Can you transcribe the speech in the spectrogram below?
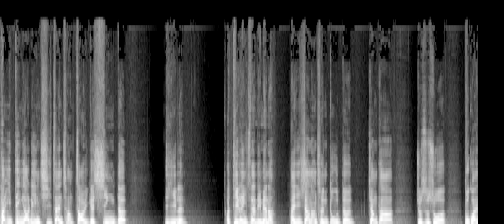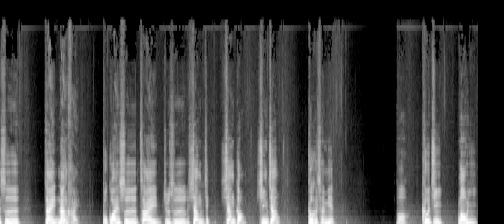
他一定要另起战场，找一个新的敌人，而敌人已经在那边呢。他已经相当程度的将他，就是说，不管是在南海，不管是在就是香香港、新疆各个层面，哦，科技、贸易，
